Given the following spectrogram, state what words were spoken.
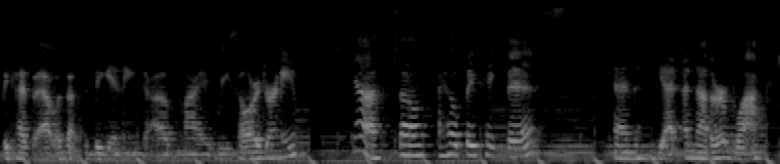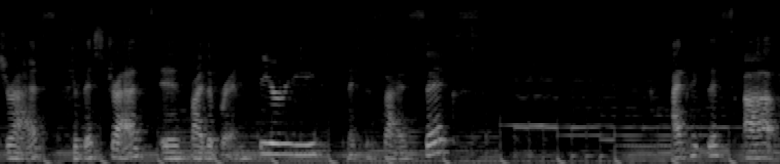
because that was at the beginning of my reseller journey yeah, so I hope they take this and yet another black dress. This dress is by the brand Theory. It's a size six. I picked this up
